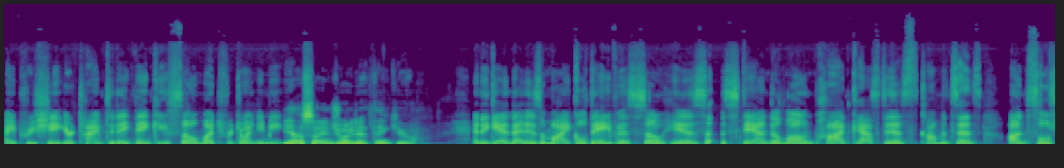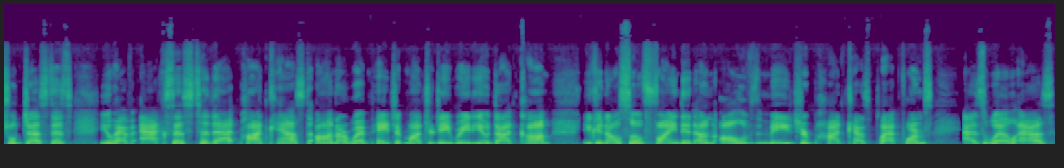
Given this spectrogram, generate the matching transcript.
I appreciate your time today. Thank you so much for joining me. Yes, I enjoyed it. Thank you. And again, that is Michael Davis. So his standalone podcast is Common Sense on Social Justice. You have access to that podcast on our webpage at materdeiradio.com. You can also find it on all of the major podcast platforms, as well as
